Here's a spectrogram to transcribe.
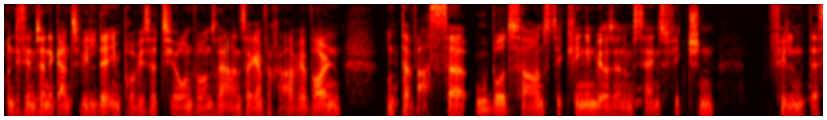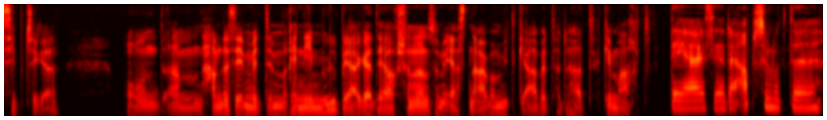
Und ist eben so eine ganz wilde Improvisation, wo unsere Ansage einfach war, wir wollen unter Wasser U-Boot-Sounds, die klingen wie aus einem Science-Fiction-Film der 70er. und ähm, haben das eben mit dem René Mühlberger, der auch schon an unserem ersten Album mitgearbeitet hat, gemacht. Der ist ja der absolute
